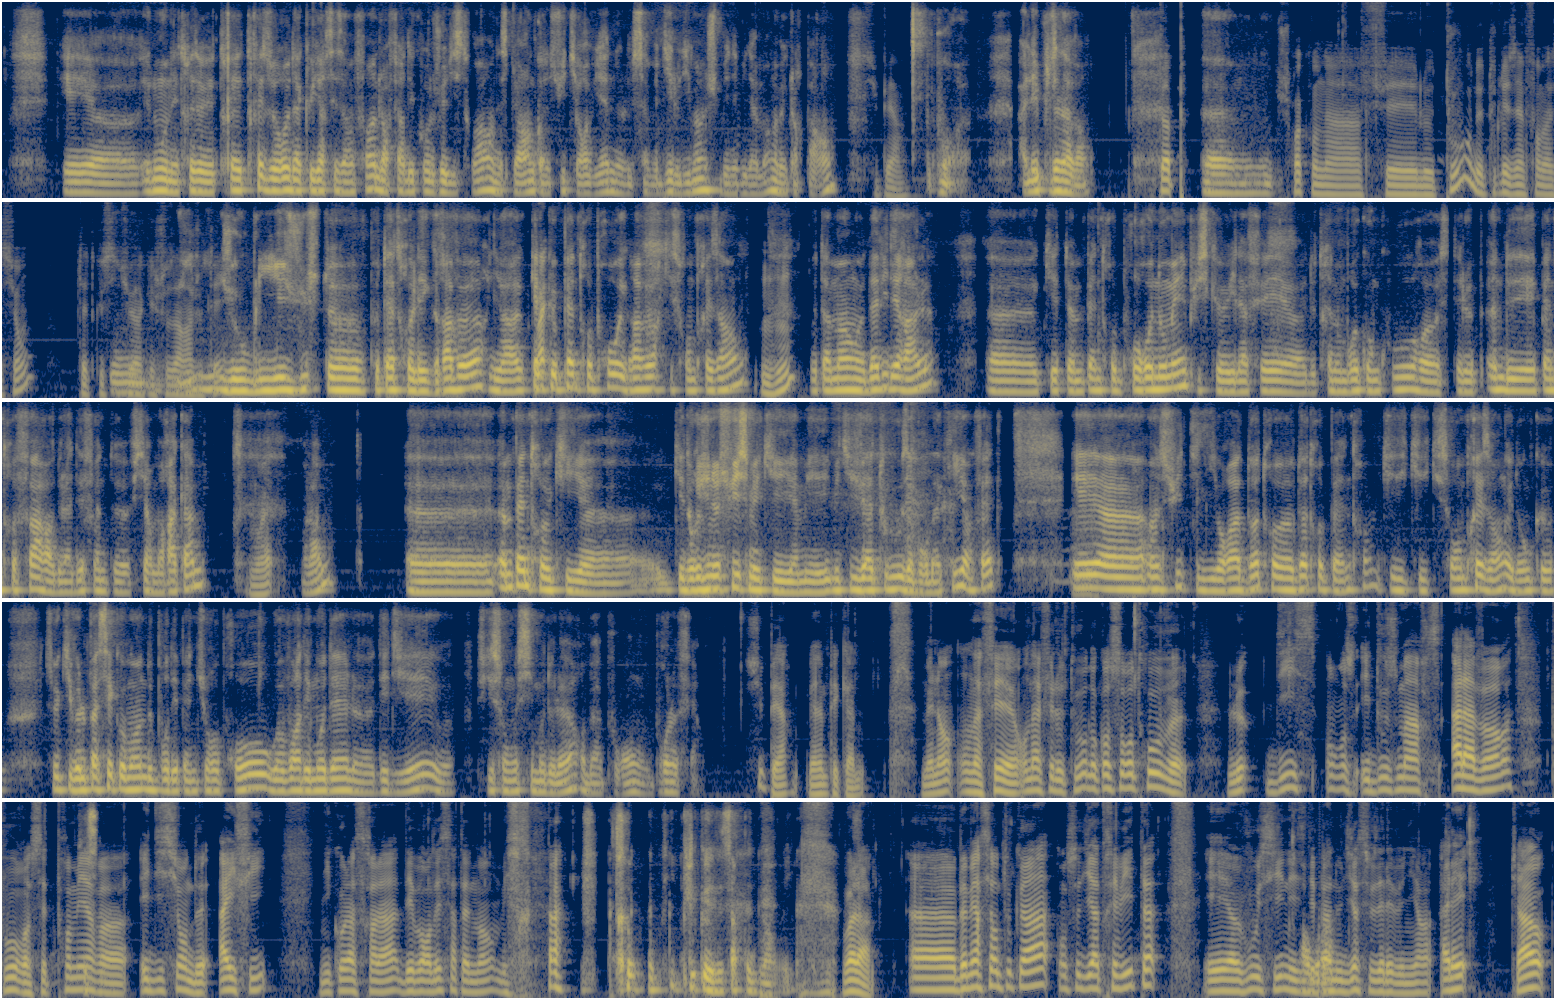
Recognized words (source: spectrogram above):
Euh, et, nous, on est très, très, très heureux d'accueillir ces enfants, de leur faire découvrir le jeu d'histoire, en espérant qu'ensuite ils reviennent le samedi, le dimanche, bien évidemment, avec leurs parents. Super. Pour euh, aller plus en avant. Top. Euh, Je crois qu'on a fait le tour de toutes les informations. Peut-être que si tu as quelque chose à rajouter. J'ai oublié juste peut-être les graveurs. Il y a quelques peintres pros et graveurs qui seront présents, mhm. notamment David Héral, euh, qui est un peintre pro renommé, puisqu'il a fait euh, de très nombreux concours. Euh, c'était un des peintres phares de la défunte firme Rakam. Voilà. Un peintre qui, qui est d'origine suisse, mais qui, mais, qui vivait à Toulouse, à Bourbaki, en fait. Et ensuite, il y aura d'autres peintres qui, qui, seront présents. Et donc, ceux qui veulent passer commande pour des peintures pro ou avoir des modèles dédiés, puisqu'ils sont aussi modeleurs, ben, pourront, pourront le faire. Super, ben, impeccable. Maintenant, on a, fait, on a fait le tour. Donc, on se retrouve le 10, 11 et 12 mars à Lavore pour cette première euh, édition de HiFi. Nicolas sera là, débordé certainement, mais plus que certainement, oui. Voilà. Euh, ben merci en tout cas. On se dit à très vite. Et euh, vous aussi, n'hésitez pas à nous dire si vous allez venir. Allez, ciao.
